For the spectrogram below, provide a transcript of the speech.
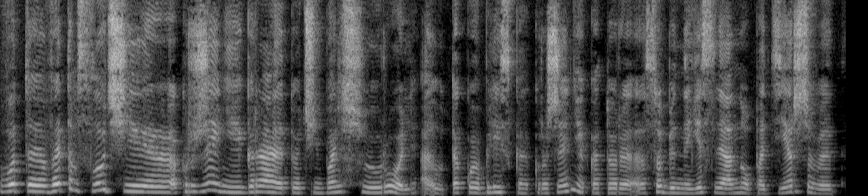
вот э, в этом случае окружение играет очень большую роль, а, такое близкое окружение, которое, особенно если оно поддерживает,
